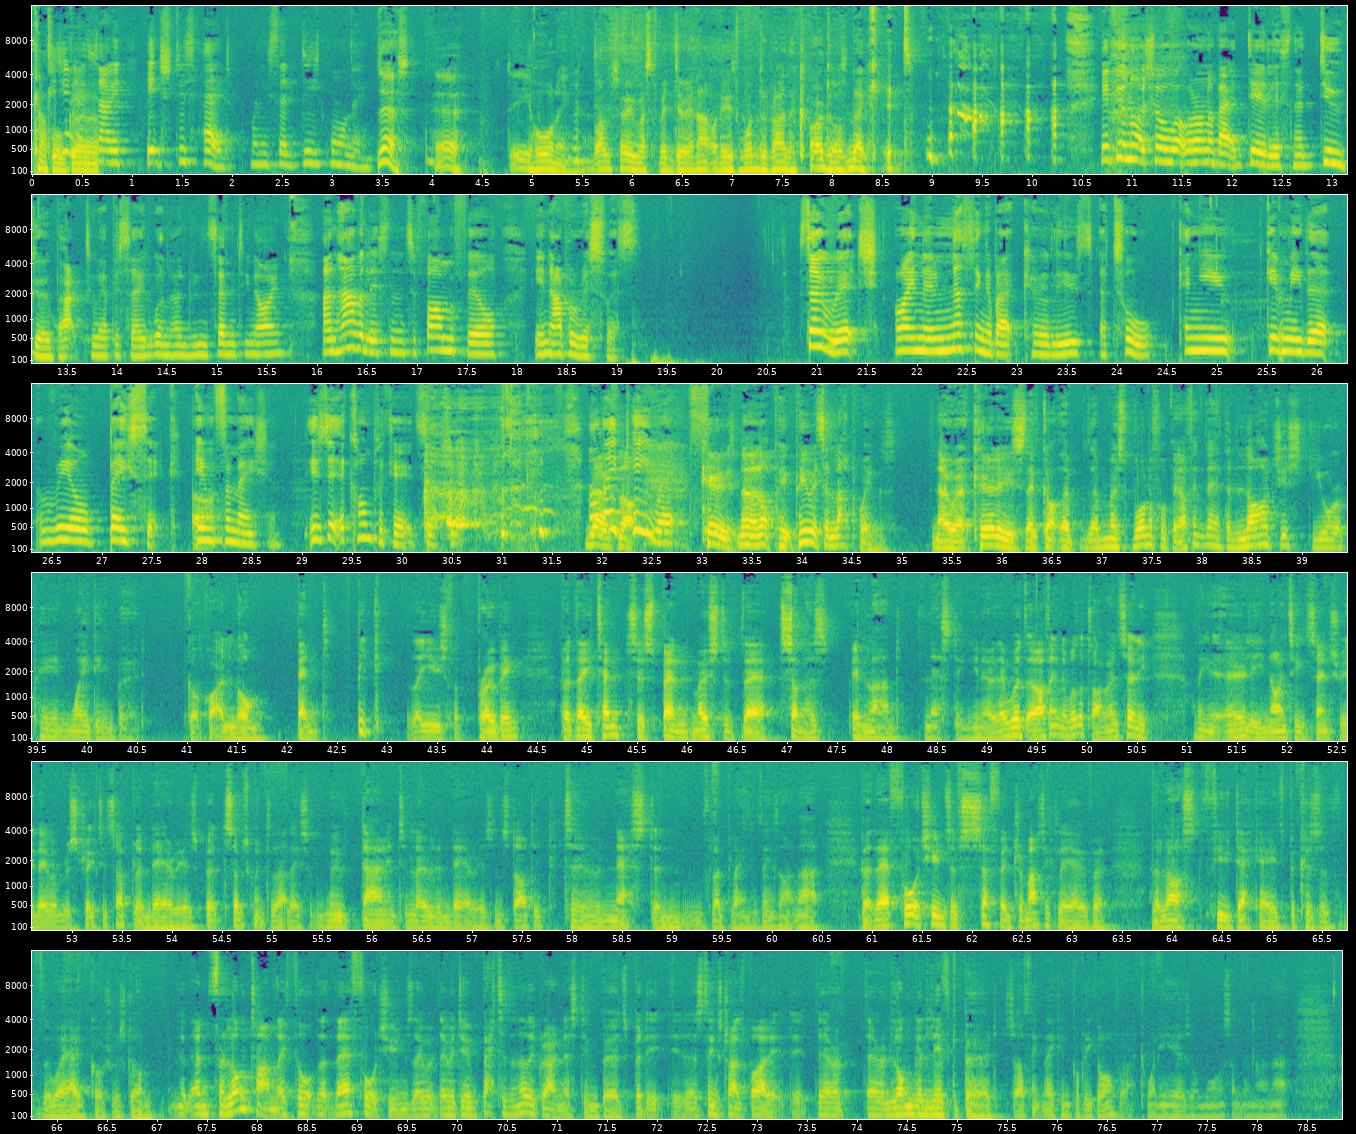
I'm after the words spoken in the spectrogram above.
Cattle Did you going. notice how he itched his head when he said dehorning? Yes, yeah. Dehorning. Well, I'm sure he must have been doing that when he was wandering around the corridors naked. If you're not sure what we're on about, dear listener, do go back to episode 179 and have a listen to Farmer Phil in Aberystwyth. So, Rich, I know nothing about curlews at all. Can you give me the real basic information? Is it a complicated subject? No, Are they peewits? Curlews, no, not pee. Peewits are lapwings. No, uh, curlews, they've got the, the most wonderful thing. I think they're the largest European wading bird. Got quite a long, bent beak that they use for probing, but they tend to spend most of their summers inland nesting. You know, there were, I think there was a time, and certainly, I think in the early 19th century, they were restricted to upland areas, but subsequent to that, they sort of moved down into lowland areas and started to nest in floodplains and things like that. But their fortunes have suffered dramatically over the last few decades because of the way agriculture has gone. And for a long time, they thought that their fortunes they were they were doing better than other ground nesting birds. But it, it, as things transpired, it, they're a, they're a longer lived bird, so I think they can probably go on for like 20 years or more, something like that.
